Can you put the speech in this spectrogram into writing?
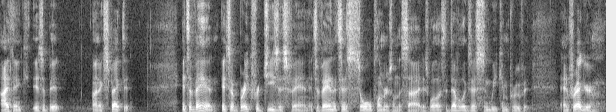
I think is a bit unexpected. It's a van. It's a break for Jesus van. It's a van that says soul plumbers on the side, as well as the devil exists and we can prove it. And for Edgar,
